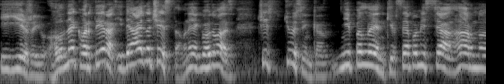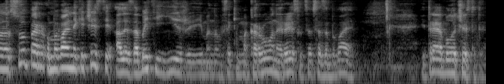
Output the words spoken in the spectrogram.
І їжею. Головне, квартира ідеально чиста. Вони якби готувалися. Чистюсінька, ні пилинки, все по місцях, гарно, супер, умивальники чисті, але забиті їжею, іменно всякі макарони, рису, це все забиває. І треба було чистити.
